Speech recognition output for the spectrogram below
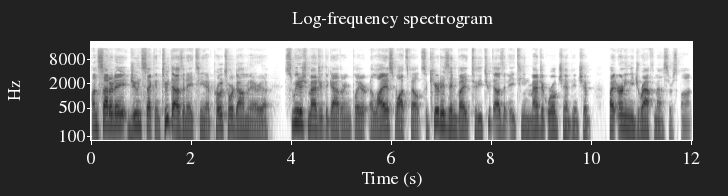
On Saturday, June 2nd, 2018, at Pro Tour Dominaria, Swedish Magic the Gathering player Elias Watsfeldt secured his invite to the 2018 Magic World Championship by earning the Draft Master spot.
